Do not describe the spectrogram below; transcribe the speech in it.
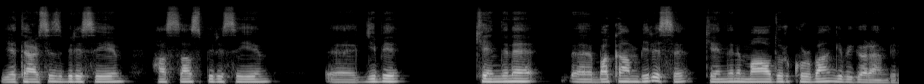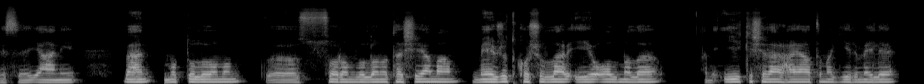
yetersiz birisiyim, hassas birisiyim e, gibi kendine e, bakan birisi, kendini mağdur kurban gibi gören birisi, yani ben mutluluğumun e, sorumluluğunu taşıyamam. Mevcut koşullar iyi olmalı. Hani iyi kişiler hayatıma girmeli.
